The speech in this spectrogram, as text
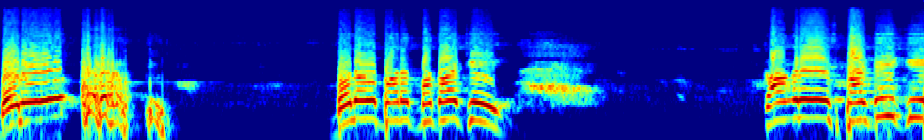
बोलो बोलो भारत माता की कांग्रेस पार्टी की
